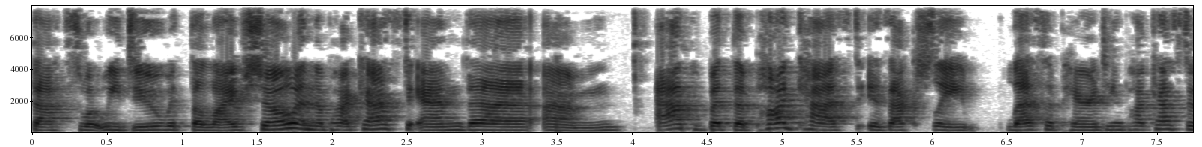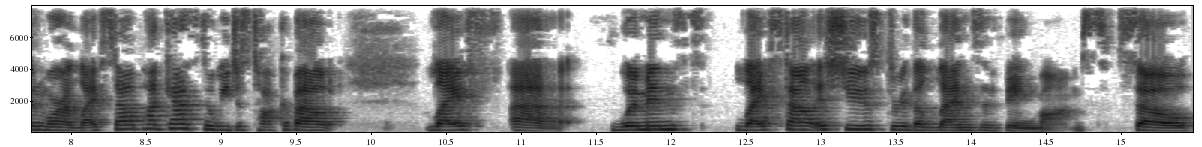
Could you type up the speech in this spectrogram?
that's what we do with the live show and the podcast and the um, app. But the podcast is actually less a parenting podcast and more a lifestyle podcast. So we just talk about life, uh, women's lifestyle issues through the lens of being moms. So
